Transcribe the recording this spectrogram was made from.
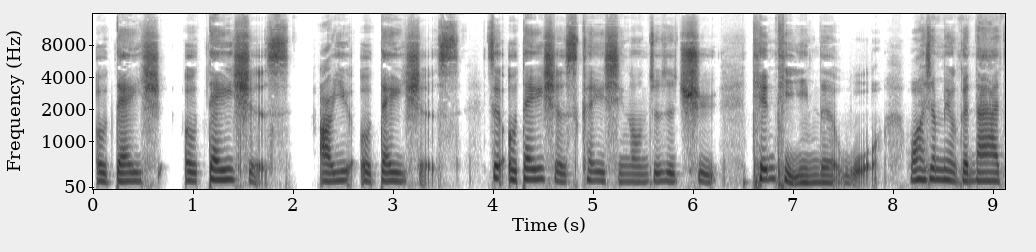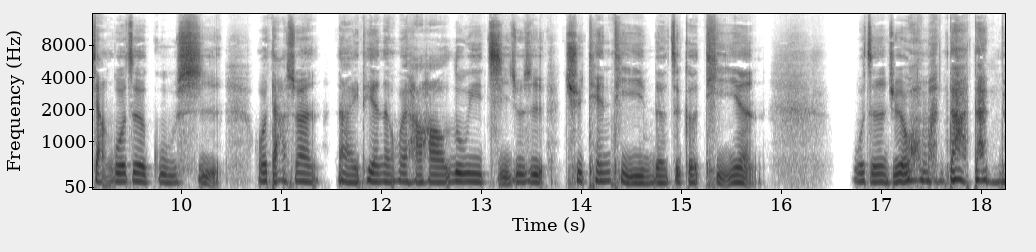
，audacious，audacious，are you audacious？这 audacious 可以形容就是去天体营的我，我好像没有跟大家讲过这个故事。我打算哪一天呢会好好录一集，就是去天体营的这个体验。我真的觉得我蛮大胆的，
